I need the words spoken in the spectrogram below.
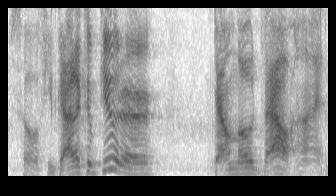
So if you got a computer, download Valheim.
